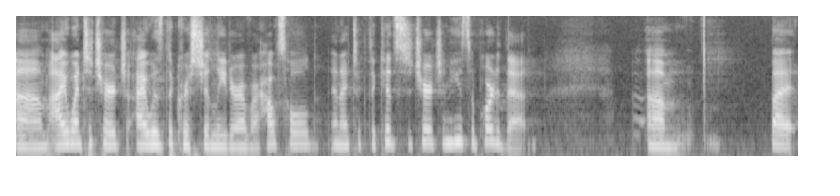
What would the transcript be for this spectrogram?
Um, I went to church. I was the Christian leader of our household, and I took the kids to church, and he supported that. Um, but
